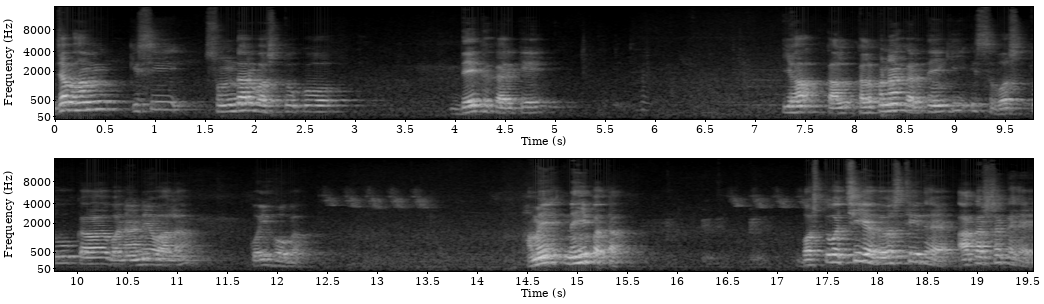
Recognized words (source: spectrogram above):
जब हम किसी सुंदर वस्तु को देख करके यह कल, कल्पना करते हैं कि इस वस्तु का बनाने वाला कोई होगा। हमें नहीं पता। वस्तु अच्छी है व्यवस्थित है आकर्षक है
